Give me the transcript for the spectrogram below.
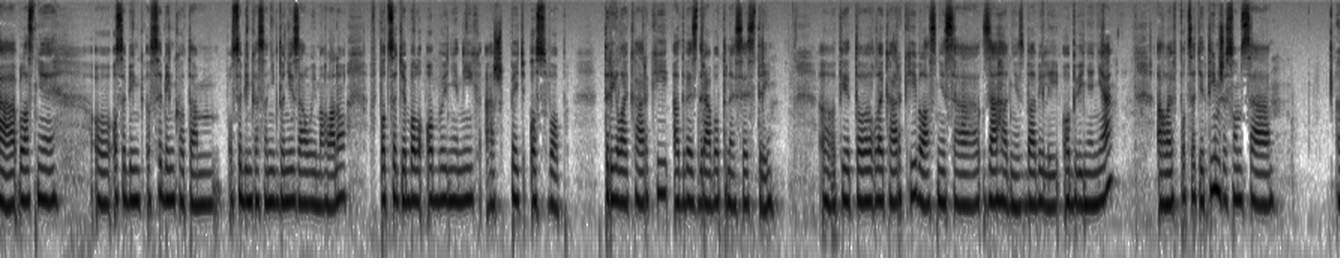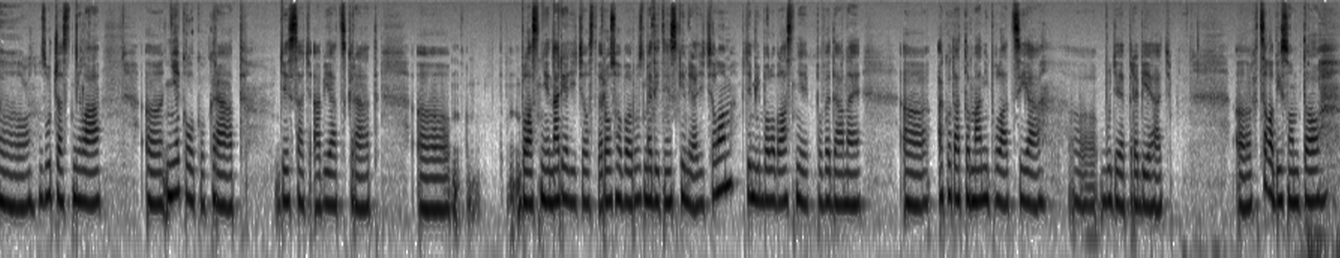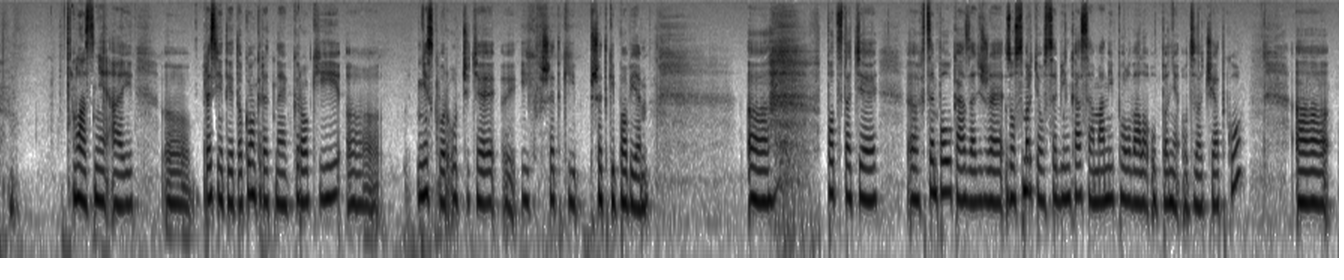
A vlastne o, o, Sebink, o Sebinko tam, o Sebinka sa nikto nezaujímal. No. V podstate bolo obvinených až 5 osôb. Tri lekárky a dve zdravotné sestry. E, tieto lekárky vlastne sa záhadne zbavili obvinenia, ale v podstate tým, že som sa e, zúčastnila e, niekoľkokrát, 10 a viackrát vlastne na riaditeľstve rozhovoru s medicínskym riaditeľom, kde mi bolo vlastne povedané, ako táto manipulácia bude prebiehať. Chcela by som to vlastne aj presne tieto konkrétne kroky neskôr určite ich všetky, všetky poviem. V podstate chcem poukázať, že so smrťou Sebinka sa manipulovalo úplne od začiatku.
